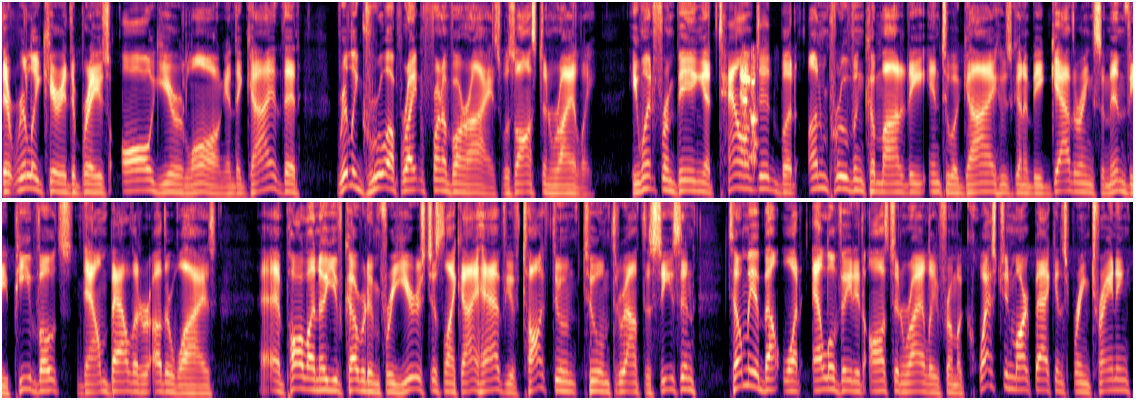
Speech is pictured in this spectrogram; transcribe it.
that really carried the Braves all year long. And the guy that really grew up right in front of our eyes was Austin Riley. He went from being a talented but unproven commodity into a guy who's going to be gathering some MVP votes, down ballot or otherwise. And Paul, I know you've covered him for years, just like I have. You've talked to him to him throughout the season. Tell me about what elevated Austin Riley from a question mark back in spring training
